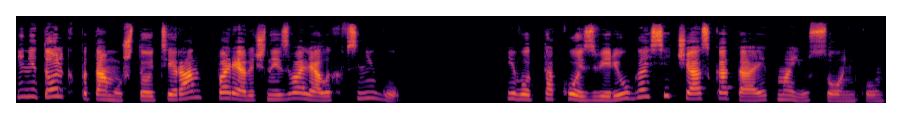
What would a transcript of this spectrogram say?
и не только потому, что тиран порядочно извалял их в снегу. И вот такой зверюга сейчас катает мою Соньку.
